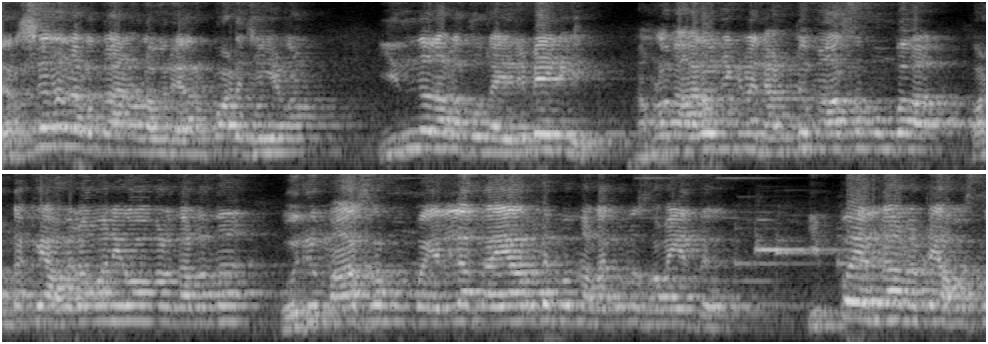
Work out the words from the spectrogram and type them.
ദർശനം നടത്താനുള്ള ഒരു ഏർപ്പാട് ചെയ്യണം. ഇന്ന് നടത്തുന്ന എരുമേലിയിൽ നമ്മളൊന്ന് ആലോചിക്കണം രണ്ടു മാസം മുമ്പ് പണ്ടൊക്കെ അവലോകന യോഗങ്ങൾ നടന്ന് ഒരു മാസം മുമ്പ് എല്ലാ തയ്യാറെടുപ്പും നടക്കുന്ന സമയത്ത് ഇപ്പൊ എന്താണ് അവിടെ അവസ്ഥ?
